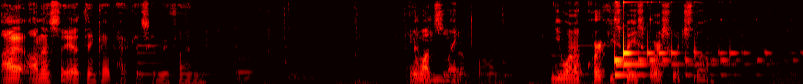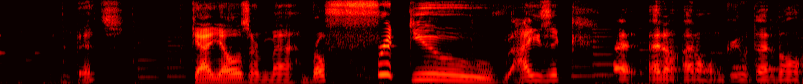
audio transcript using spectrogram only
I honestly, I think Alpaca's gonna be fine. He I wants mean, like- uniform. You want a quirky spacebar switch though? Bits? Gat yellows are meh. Bro, frick you, Isaac. I, I don't I don't agree with that at all.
